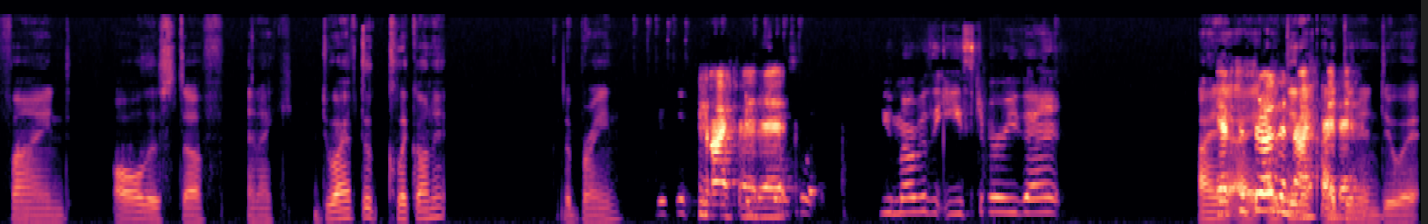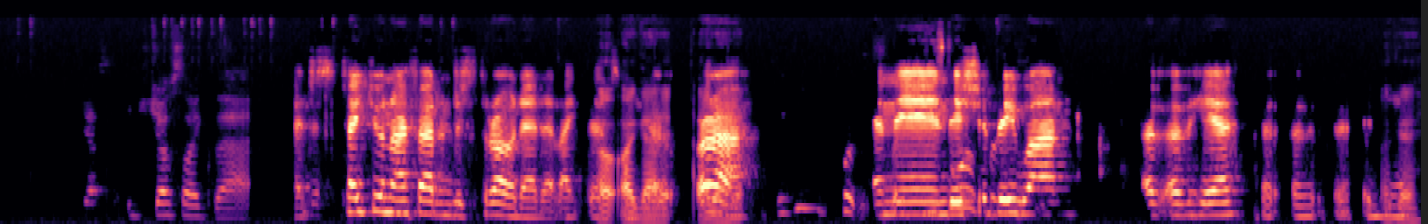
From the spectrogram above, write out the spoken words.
find all this stuff, and I c- do I have to click on it? The brain? It's a- Knife it's at it. You remember the Easter event? I, You have to I, throw I the didn't, knife I at it. didn't do it. Just, just like that. Just take your knife out and just throw it at it like this. Oh, I got go, it. I got "Rah." You can put- And then there should be one over here. uh, uh, uh, in here. Okay,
